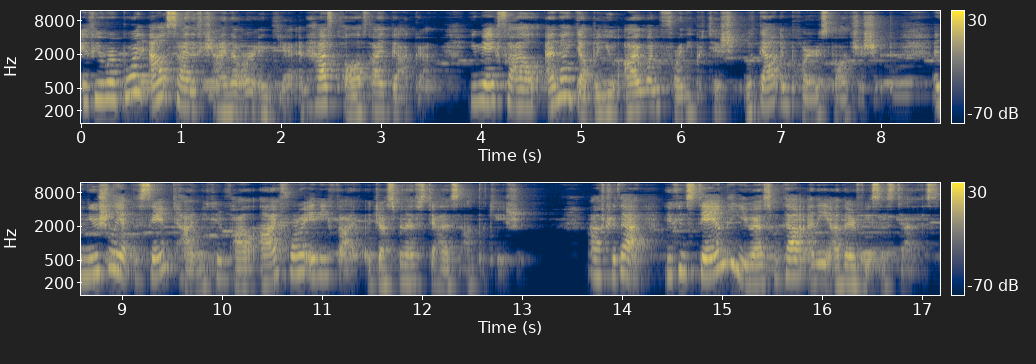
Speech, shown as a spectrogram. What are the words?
If you were born outside of China or India and have qualified background, you may file NIW I-140 petition without employer sponsorship, and usually at the same time you can file I-485 adjustment of status application. After that, you can stay in the US without any other visa status.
